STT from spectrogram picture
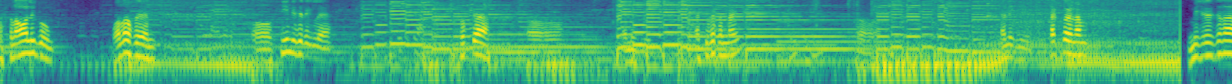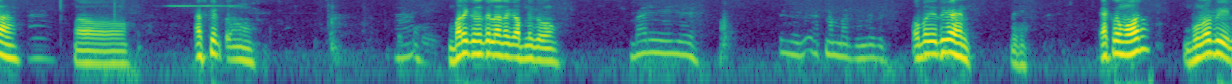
আসসালামু আলাইকুম। ভালো আছেন? ও কি নিছেন এগুলা? ফুচকা। ও আজকে বেতন নাই? করে নাম। মিশে না? আজকে বাড়ি করে দিলেন নাকি আপনাকে বাড়ি এক নম্বর। ও ভাই এদিকে আহেন। দেখি। এক নম্বর ভুমাবিল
